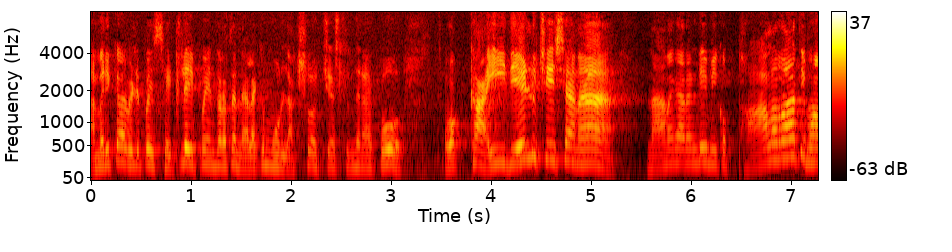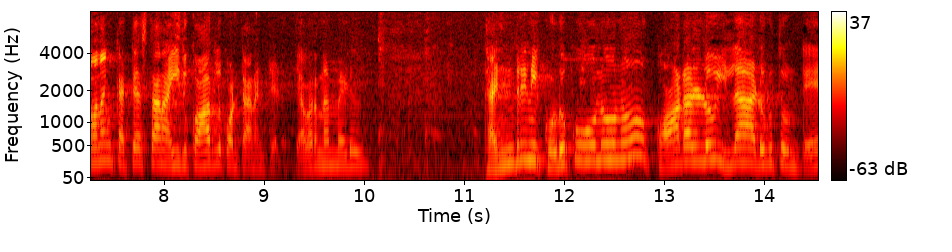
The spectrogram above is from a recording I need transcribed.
అమెరికా వెళ్ళిపోయి సెటిల్ అయిపోయిన తర్వాత నెలకి మూడు లక్షలు వచ్చేస్తుంది నాకు. ఒక్క ఐదేళ్ళు చేశానా? నాన్నగారండి మీకు పాలరాతి భవనం కట్టేస్తాను ఐదు కార్లు కొంటానంటాడు. ఎవరు నమ్మాడు? తండ్రిని కొడుకులును కోడళ్ళు ఇలా అడుగుతుంటే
